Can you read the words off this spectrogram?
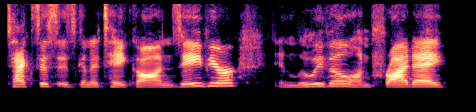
Texas is going to take on Xavier in Louisville on Friday.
